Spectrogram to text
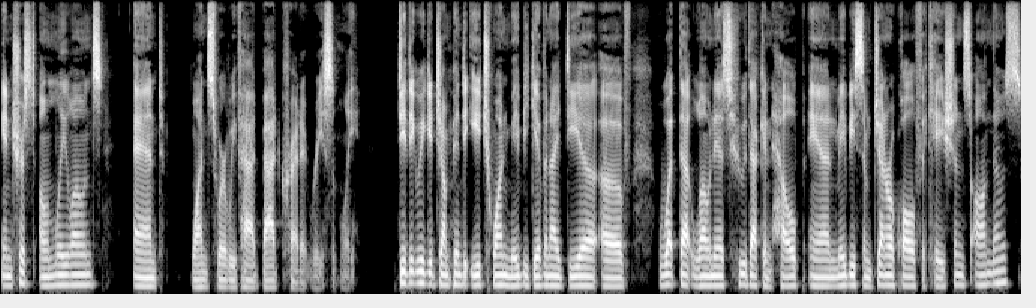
interest only loans, and ones where we've had bad credit recently. Do you think we could jump into each one, maybe give an idea of what that loan is, who that can help, and maybe some general qualifications on those?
